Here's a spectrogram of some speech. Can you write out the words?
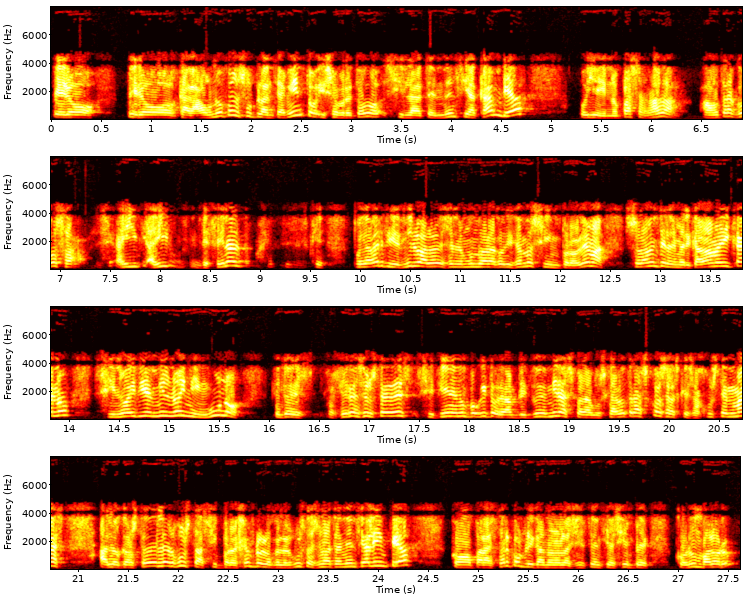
pero, pero cada uno con su planteamiento y sobre todo, si la tendencia cambia, oye, no pasa nada. A otra cosa, hay, hay decenas, es que puede haber 10.000 valores en el mundo ahora cotizando sin problema. Solamente en el mercado americano, si no hay 10.000, no hay ninguno. Entonces, pues fíjense ustedes si tienen un poquito de amplitud de miras para buscar otras cosas que se ajusten más a lo que a ustedes les gusta, si por ejemplo lo que les gusta es una tendencia limpia, como para estar complicándonos la existencia siempre con un valor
